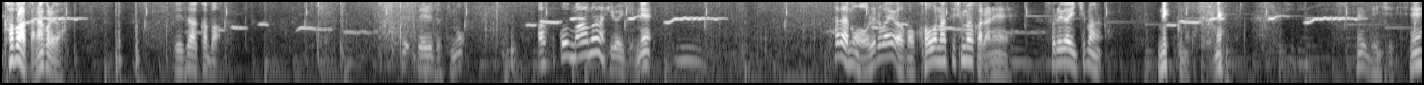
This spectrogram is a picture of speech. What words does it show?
カバーかなこれはレザーカバー。で出る時も。あここまあまあ広いけどね、ただもう俺の場合はこうこうなってしまうからね。それが一番ネックのところね。ね電子レンジね。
